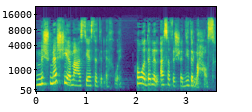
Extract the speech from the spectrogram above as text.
مش ماشية مع سياسة الإخوان. هو ده للأسف الشديد اللي حاصل.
